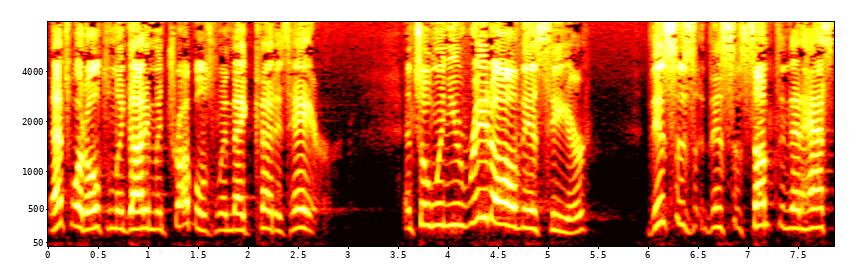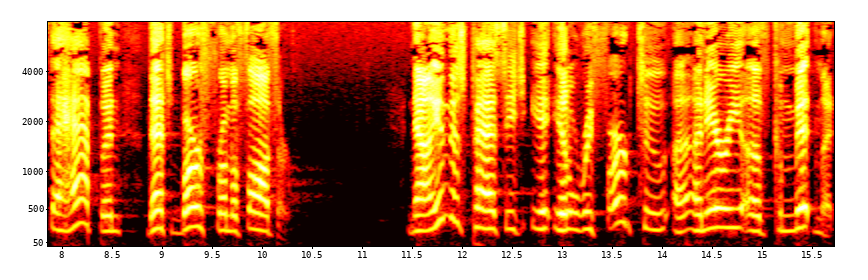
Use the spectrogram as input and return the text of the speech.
that's what ultimately got him in troubles when they cut his hair. And so when you read all this here, this is, this is something that has to happen that's birthed from a father. Now, in this passage, it, will refer to uh, an area of commitment.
